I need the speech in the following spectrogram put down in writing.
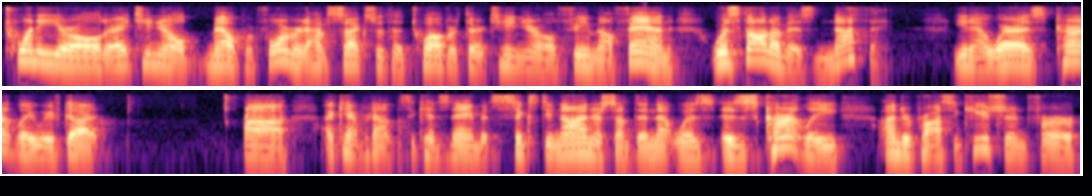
20 year old or 18 year old male performer to have sex with a 12 or 13 year old female fan was thought of as nothing you know whereas currently we've got uh, I can't pronounce the kid's name, but 69 or something that was is currently under prosecution for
